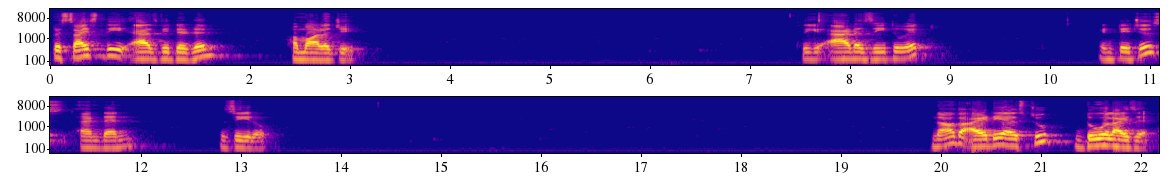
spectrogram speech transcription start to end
precisely as we did in homology. So you add a z to it, integers and then 0. Now the idea is to dualize it.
